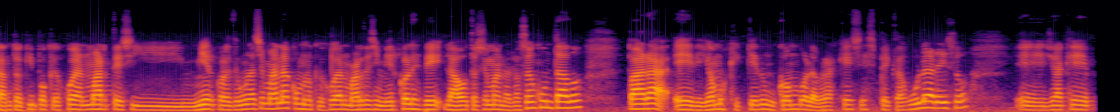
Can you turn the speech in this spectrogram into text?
tanto equipos que juegan martes y miércoles de una semana como los que juegan martes y miércoles de la otra semana. Los han juntado para, eh, digamos, que quede un combo. La verdad es que es espectacular eso, eh, ya que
